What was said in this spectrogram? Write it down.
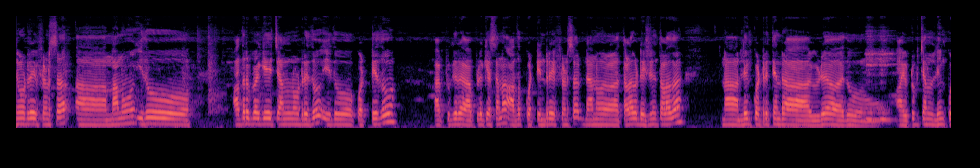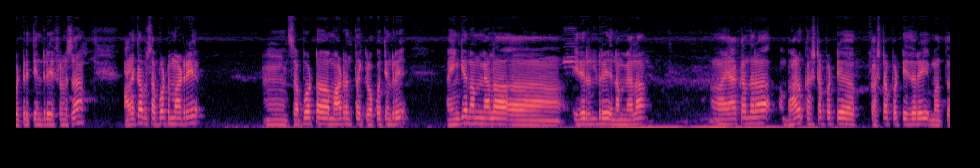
ನೋಡಿರಿ ಫ್ರೆಂಡ್ಸ ನಾನು ಇದು ಅದ್ರ ಬಗ್ಗೆ ಚಾನಲ್ ನೋಡ್ರಿ ಇದು. ಇದು ಕೊಟ್ಟಿದ್ದು ಅಪ್ಲಿಕೆ ಅಪ್ಲಿಕೇಶನ್ ಅದಕ್ಕೆ ಕೊಟ್ಟೀನಿ ರೀ ಫ್ರೆಂಡ್ಸ. ನಾನು ತಳಗ ಡಿಸ್ಕ್ರಿಪ್ಷನ್ ತಳಗ ನಾ ಲಿಂಕ್ ಕೊಟ್ಟಿರ್ತೀನಿ ರೀ ಆ ವಿಡಿಯೋ ಇದು, ಆ ಯೂಟ್ಯೂಬ್ ಚಾನಲ್ ಲಿಂಕ್ ಕೊಟ್ಟಿರ್ತೀನಿ ರೀ ಫ್ರೆಂಡ್ಸ. ಅದಕ್ಕೆ ಸಪೋರ್ಟ್ ಮಾಡಿರಿ. ಸಪೋರ್ಟ್ ಮಾಡ್ರಿ ಅಂತ ಕೇಳ್ಕೊತೀನಿ ರೀ. ಹಿಂಗೆ ನನ್ನ ಮೇಲೆ ಇದಿರಲ್ರಿ ನಮ್ಮ ಮೇಲೆ ಯಾಕಂದ್ರೆ ಭಾಳ ಕಷ್ಟಪಟ್ಟು ಕಷ್ಟಪಟ್ಟಿದ್ದೆ ರೀ ಮತ್ತು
